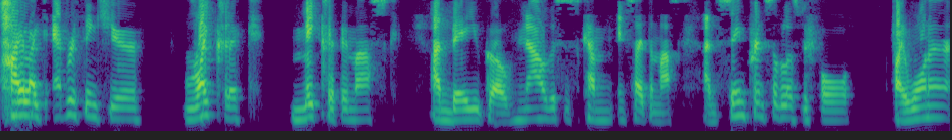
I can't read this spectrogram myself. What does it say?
highlight everything here, right click, make clipping mask, and there you go. Now this has come inside the mask. And same principle as before. If I want to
